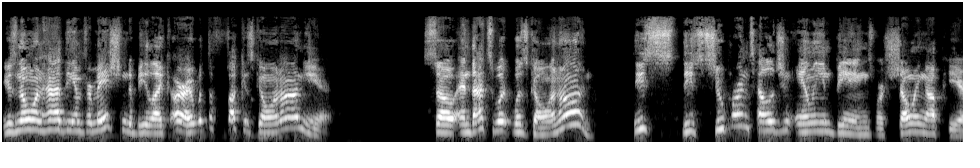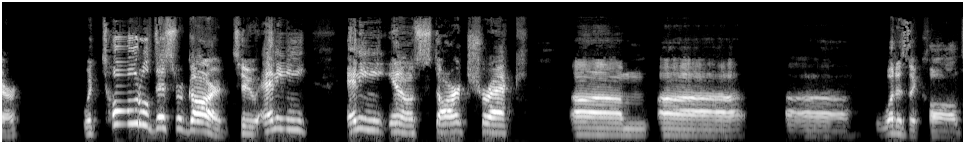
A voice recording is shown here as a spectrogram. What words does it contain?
because no one had the information to be like, all right, what the fuck is going on here? So, and that's what was going on. These these super intelligent alien beings were showing up here with total disregard to any any you know Star Trek um uh uh what is it called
